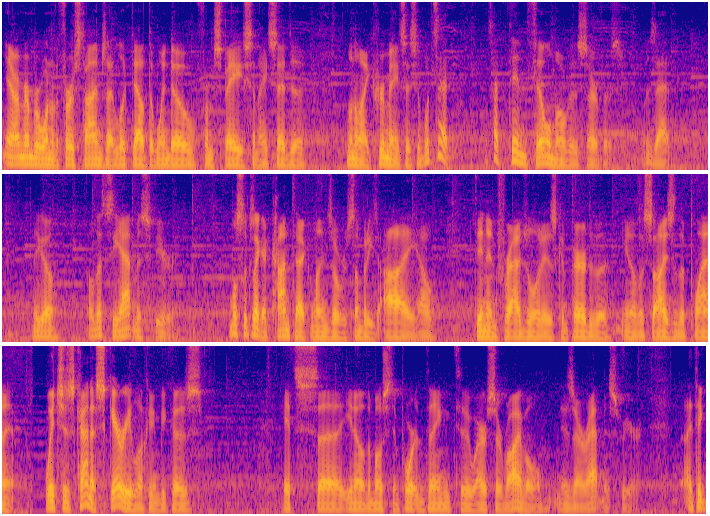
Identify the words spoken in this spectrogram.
Yeah, I remember one of the first times I looked out the window from space and I said to one of my crewmates, I said, what's that, what's that thin film over the surface? What is that? They go, oh, that's the atmosphere. Almost looks like a contact lens over somebody's eye, how thin and fragile it is compared to the, you know, the size of the planet, which is kind of scary looking because it's, uh, you know, the most important thing to our survival is our atmosphere. I think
